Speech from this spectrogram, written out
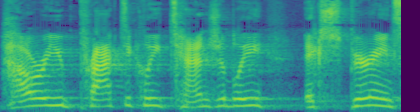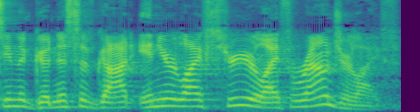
How are you practically, tangibly experiencing the goodness of God in your life, through your life, around your life?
